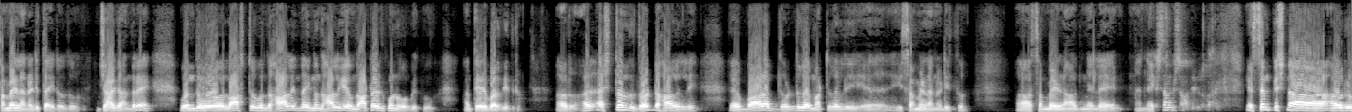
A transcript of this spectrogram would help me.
ಸಮ್ಮೇಳನ ನಡೀತಾ ಇರೋದು ಜಾಗ ಅಂದರೆ ಒಂದು ಲಾಸ್ಟ್ ಒಂದು ಹಾಲಿಂದ ಇನ್ನೊಂದು ಹಾಲ್ಗೆ ಒಂದು ಆಟೋ ಹಿಡ್ಕೊಂಡು ಹೋಗಬೇಕು ಅಂತೇಳಿ ಬರೆದಿದ್ರು ಅವರು. ಅಷ್ಟೊಂದು ದೊಡ್ಡ ಹಾಲಲ್ಲಿ ಭಾಳ ದೊಡ್ಡದ ಮಟ್ಟದಲ್ಲಿ ಈ ಸಮ್ಮೇಳನ ನಡೀತು. ಆ ಸಮ್ಮೇಳನ ಆದಮೇಲೆ ನೆಕ್ಸ್ಟ್ ಎಸ್ ಎಂ ಕೃಷ್ಣ ಅವರು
